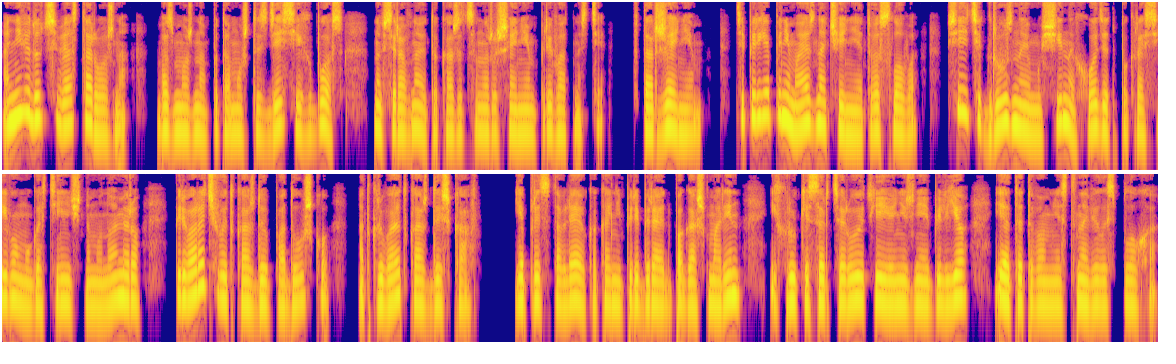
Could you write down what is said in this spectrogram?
Они ведут себя осторожно, возможно, потому что здесь их босс, но все равно это кажется нарушением приватности, вторжением. Теперь я понимаю значение этого слова. Все эти грузные мужчины ходят по красивому гостиничному номеру, переворачивают каждую подушку, открывают каждый шкаф. Я представляю, как они перебирают багаж Марин, их руки сортируют ее нижнее белье, и от этого мне становилось плохо.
